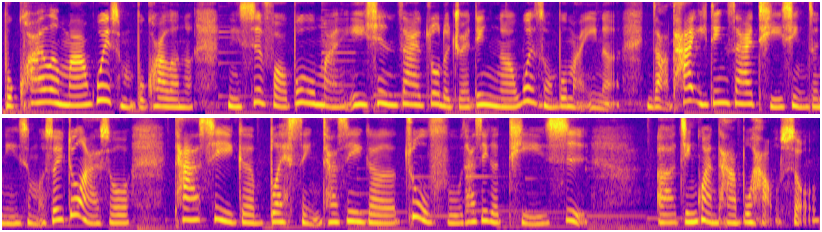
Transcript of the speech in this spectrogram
不快乐吗？为什么不快乐呢？你是否不满意现在做的决定呢？为什么不满意呢？你知道，他一定是在提醒着你什么。所以对我来说，它是一个 blessing，它是一个祝福，它是一个提示。呃，尽管它不好受，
